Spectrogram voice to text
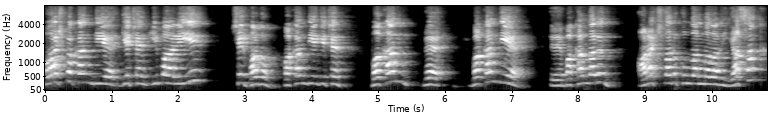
Başbakan diye geçen ibareyi şey pardon bakan diye geçen bakan ve bakan diye e, bakanların araçları kullanmaları yasak.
